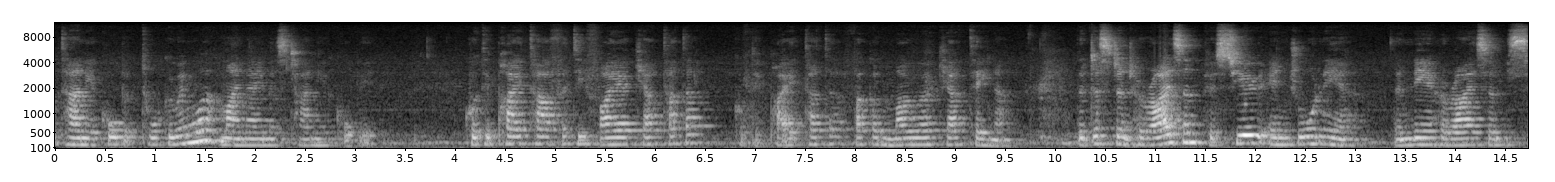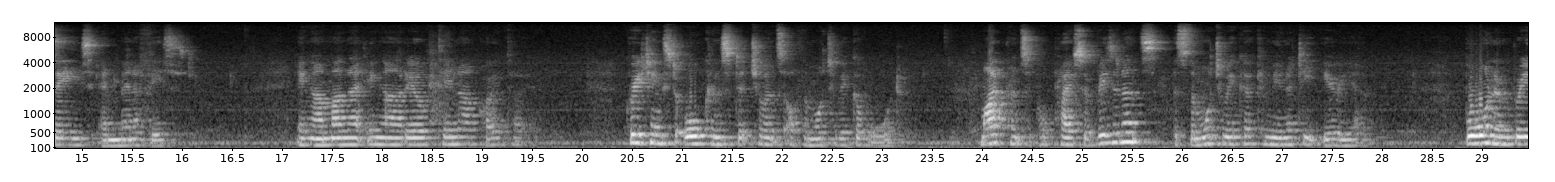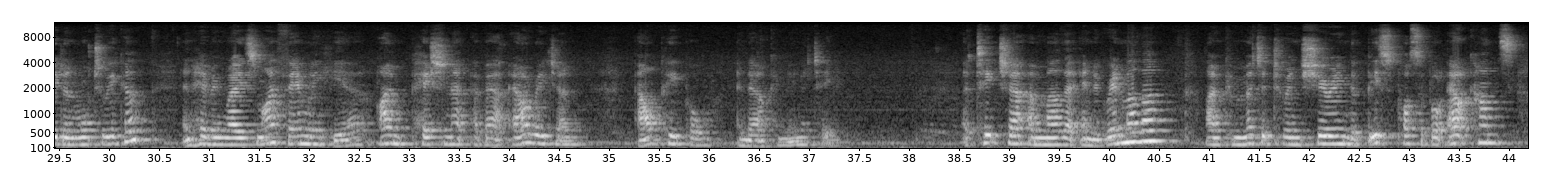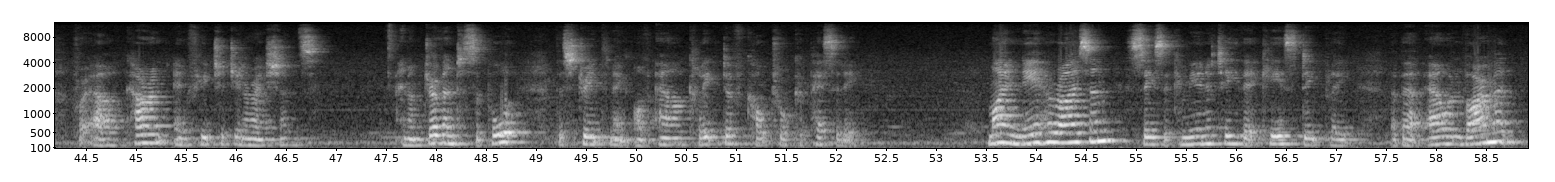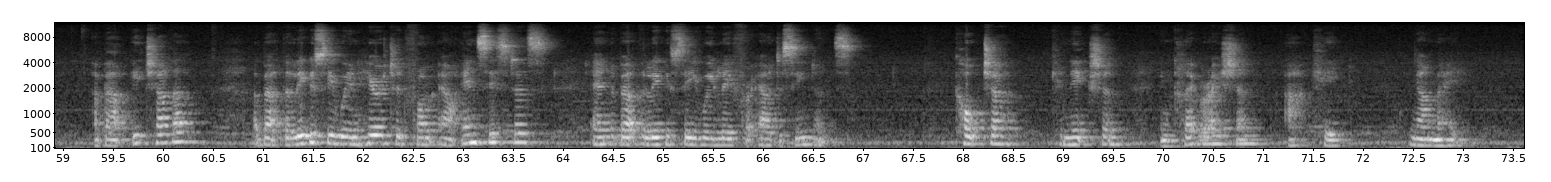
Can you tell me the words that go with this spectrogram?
Ko Tania Corbett tōku ingoa, my name is Tania Corbett. Ko te pai tāwhiti whaia kia tata, ko te pai tata whakamaua kia tina. The distant horizon pursue and draw near, the near horizon sees and manifest. E ngā mana e ngā reo tēnā koutou. Greetings to all constituents of the Motueka ward. My principal place of residence is the Motueka community area. Born and bred in Motueka and having raised my family here, I am passionate about our region, our people and our community. A teacher, a mother and a grandmother, I'm committed to ensuring the best possible outcomes for our current and future generations. And I'm driven to support the strengthening of our collective cultural capacity. My near horizon sees a community that cares deeply about our environment, about each other, about the legacy we inherited from our ancestors, and about the legacy we leave for our descendants. Culture, connection, and collaboration are key. Ngā mihi.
